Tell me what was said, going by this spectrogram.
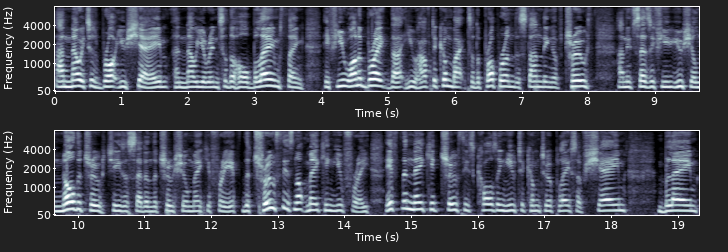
and now it has brought you shame and now you're into the whole blame thing. If you want to break that you have to come back to the proper understanding of truth. And it says if you you shall know the truth jesus said and the truth shall make you free. If the truth is not making you free if the naked truth is causing you to come to a place of shame blame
